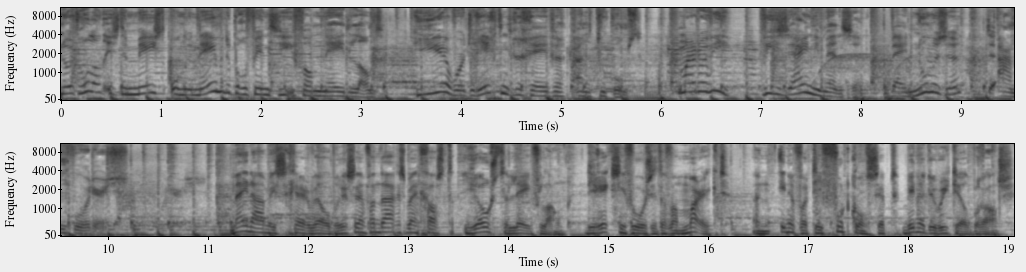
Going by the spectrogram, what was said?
Noord-Holland is de meest ondernemende provincie van Nederland. Hier wordt richting gegeven aan de toekomst. Maar door wie? Wie zijn die mensen? Wij noemen ze de aanvoerders. Mijn naam is Ger Welbers en vandaag is mijn gast Joost Leeflang, directievoorzitter van Markt, een innovatief foodconcept binnen de retailbranche.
